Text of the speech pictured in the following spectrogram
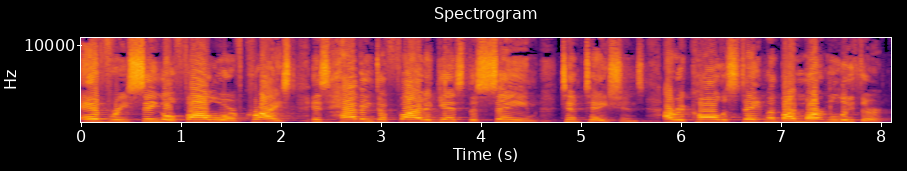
Every single follower of Christ is having to fight against the same temptations. I recall the statement by Martin Luther,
